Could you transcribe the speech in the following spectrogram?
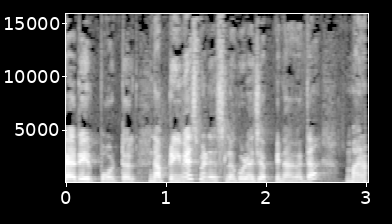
కెరీర్ పోర్టల్ నా ప్రీవియస్ వీడియోస్లో కూడా చెప్పినా కదా? మన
